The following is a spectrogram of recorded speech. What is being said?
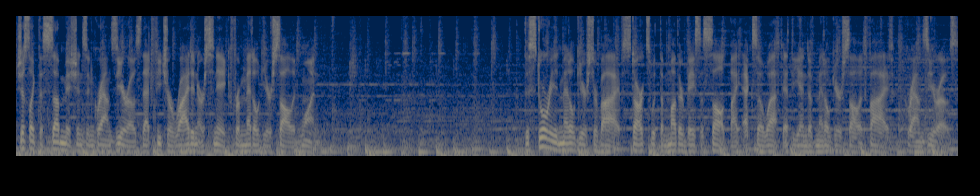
just like the submissions in Ground Zeroes that feature Raiden or Snake from Metal Gear Solid 1. The story in Metal Gear Survive starts with the Mother Base assault by XOF at the end of Metal Gear Solid 5, Ground Zeroes.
